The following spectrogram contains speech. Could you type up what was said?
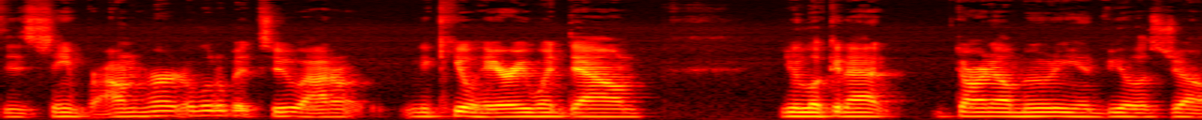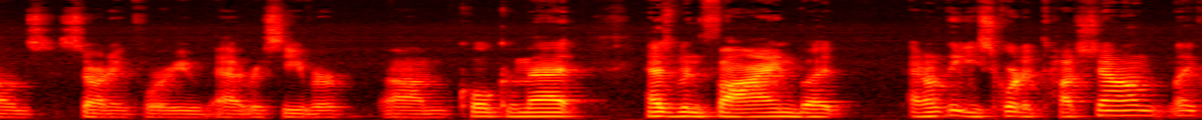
is St. Brown hurt a little bit too. I don't. N'Keal Harry went down. You're looking at Darnell Mooney and Velus Jones starting for you at receiver. Um, Cole Kmet has been fine, but I don't think he scored a touchdown. Like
